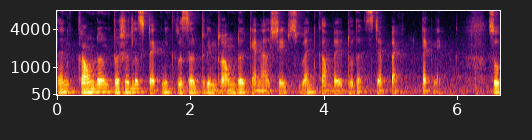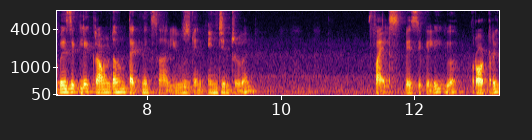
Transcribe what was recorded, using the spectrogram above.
Then crown down pressureless technique resulted in rounder canal shapes when compared to the step back technique. So basically crown down techniques are used in engine driven files basically your rotary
